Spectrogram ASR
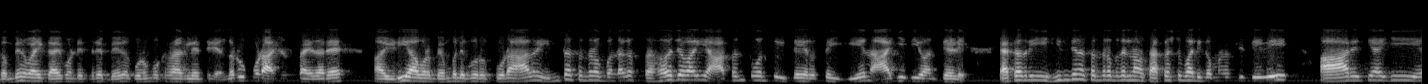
ಗಂಭೀರವಾಗಿ ಗಾಯಗೊಂಡಿದ್ರೆ ಬೇಗ ಗುಣಮುಖರಾಗಲಿ ಅಂತ ಎಲ್ಲರೂ ಕೂಡ ಆಶಿಸ್ತಾ ಇದ್ದಾರೆ. ಆ, ಇಡೀ ಅವರ ಬೆಂಬಲಿಗರು ಕೂಡ. ಆದ್ರೆ ಇಂಥ ಸಂದರ್ಭ ಬಂದಾಗ ಸಹಜವಾಗಿ ಆತಂಕವಂತೂ ಇದ್ದೇ ಇರುತ್ತೆ. ಏನ್ ಆಗಿದೆಯೋ ಅಂತೇಳಿ. ಯಾಕಂದ್ರೆ ಈ ಹಿಂದಿನ ಸಂದರ್ಭದಲ್ಲಿ ನಾವು ಸಾಕಷ್ಟು ಬಾರಿ ಗಮನಿಸಿದ್ದೀವಿ. ಆ ರೀತಿಯಾಗಿ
